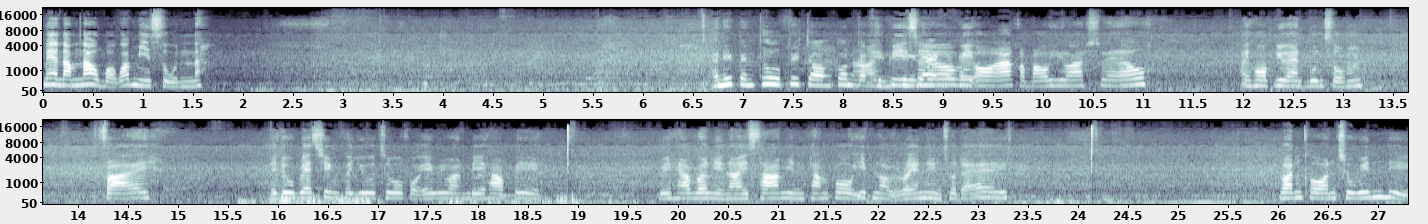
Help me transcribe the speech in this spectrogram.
แม่น้ำเน่าบอกว่ามีศูนย์นะ อันนี้เป็นทูบที่จองต้นกระ I ถิ่นปี peace แรก well นะ we คะ all ask about you as well I hope you and บุญสม fly I do blessing for you too for everyone be happy we have really nice time in Pampo if not raining today one con to windy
